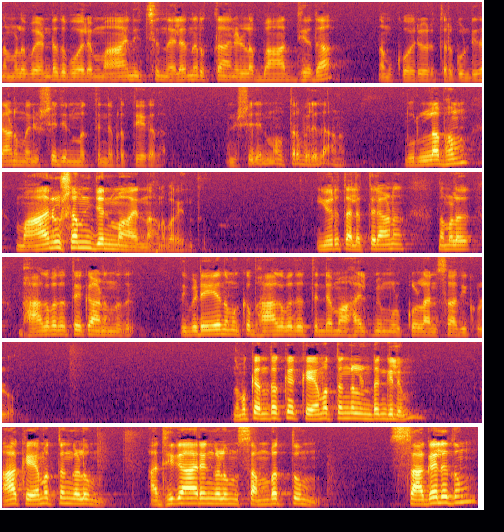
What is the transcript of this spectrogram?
നമ്മൾ വേണ്ടതുപോലെ മാനിച്ച് നിലനിർത്താനുള്ള ബാധ്യത നമുക്ക് ഓരോരുത്തർക്കുണ്ട്. ഇതാണ് മനുഷ്യജന്മത്തിന്റെ പ്രത്യേകത. മനുഷ്യജന്മം അത്ര വലുതാണ്. ദുർലഭം മാനുഷം ജന്മ എന്നാണ് പറയുന്നത്. ഈ ഒരു തലത്തിലാണ് നമ്മൾ ഭാഗവതത്തെ കാണുന്നത്. ഇവിടെയേ നമുക്ക് ഭാഗവതത്തിന്റെ മാഹാത്മ്യം ഉൾക്കൊള്ളാൻ സാധിക്കുള്ളൂ. നമുക്ക് എന്തൊക്കെ കേമത്വങ്ങൾ ഉണ്ടെങ്കിലും ആ കേമത്വങ്ങളും അധികാരങ്ങളും സമ്പത്തും സകലതും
